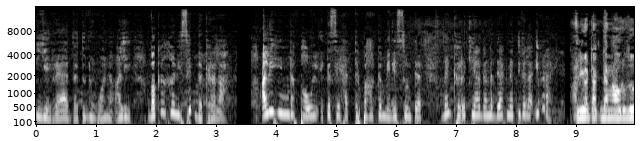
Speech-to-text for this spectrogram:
ඊයේ රෑ වැදුණු වන අලි වගහානි සිද්ධ කරලා. අලි හින්දා පවුල් 175ක මිනිස්සුන්ට දැන් කර කියා ගන්න දෙයක් නැති වෙලා ඉවරයි. අලිවටක් දැන් අවුරුදු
